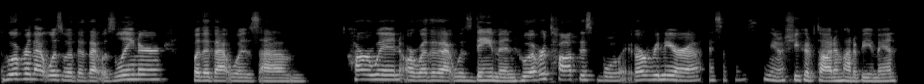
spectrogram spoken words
whoever that was, whether that was Laenor, whether that was um, Harwin, or whether that was Daemon, whoever taught this boy, or Rhaenyra, I suppose, you know, she could have taught him how to be a man.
